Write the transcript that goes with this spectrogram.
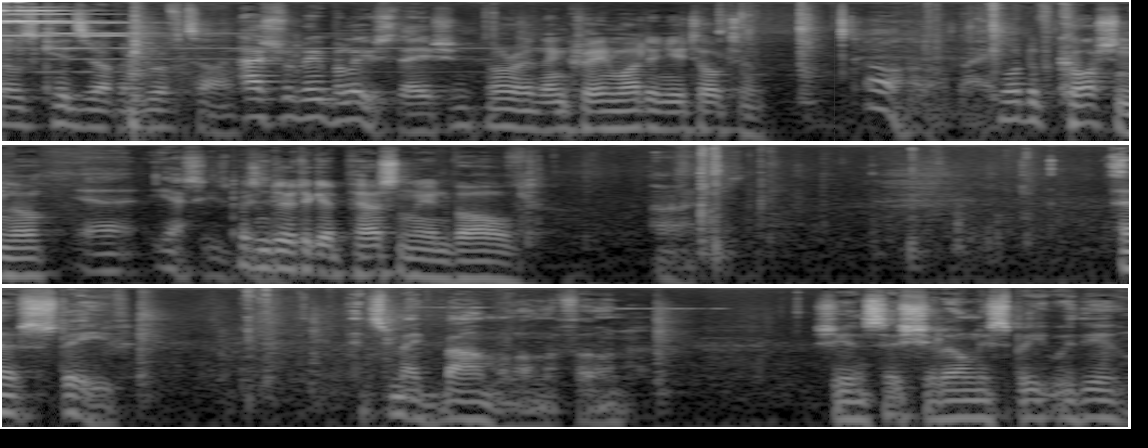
Those kids are having a rough time. Ashfordley Police Station. All right then, Crane, why didn't you talk to him? Oh, hello, mate. Word of caution, though. Uh, yes, he's Doesn't do to get personally involved. All right. Uh, Steve, it's Meg Barnwell on the phone. She insists she'll only speak with you.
